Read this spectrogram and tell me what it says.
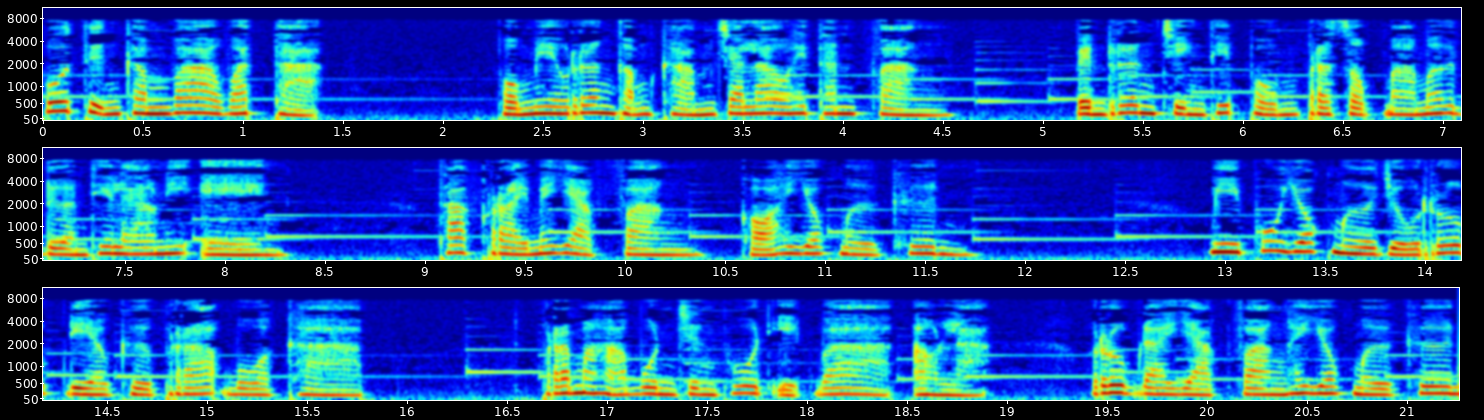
พูดถึงคำว่าวัฏฏะผมมีเรื่องขำๆจะเล่าให้ท่านฟัง เป็นเรื่องจริงที่ผมประสบมาเมื่อเดือนที่แล้วนี่เอง ถ้าใครไม่อยากฟังขอให้ยกมือขึ้น มีผู้ยกมืออยู่รูปเดียวคือพระบัวคาบ พระมหาบุญจึงพูดอีกว่า เอาละ รูปใดอยากฟังให้ยกมือขึ้น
